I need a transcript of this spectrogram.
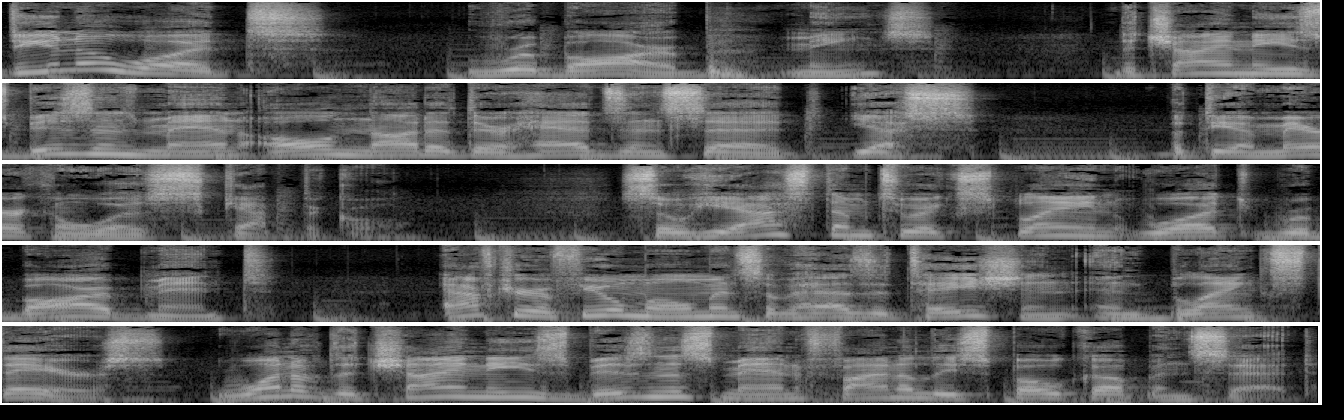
Do you know what rhubarb means? The Chinese businessmen all nodded their heads and said, Yes, but the American was skeptical. So he asked them to explain what rhubarb meant. After a few moments of hesitation and blank stares, one of the Chinese businessmen finally spoke up and said,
